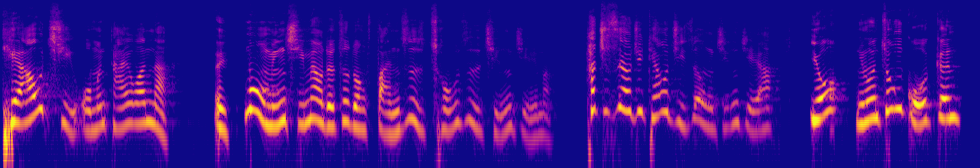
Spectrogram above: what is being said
挑起我们台湾呐。哎，莫名其妙的这种反日仇日情节嘛，他就是要去挑起这种情节啊。有你们中国跟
